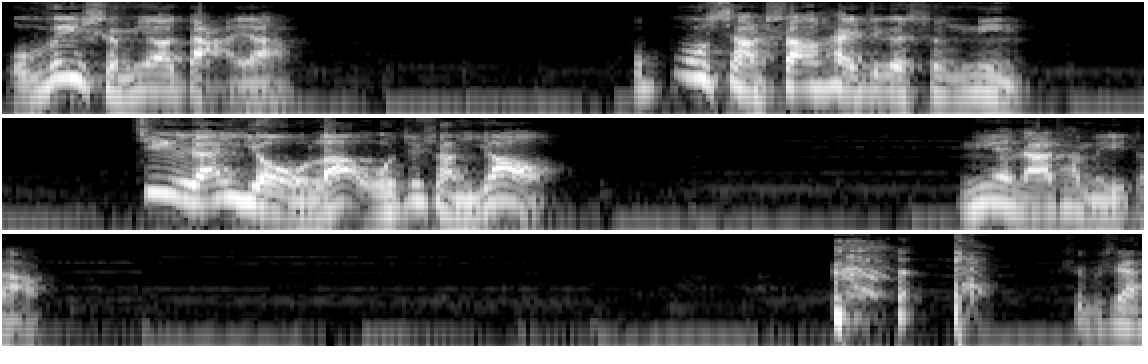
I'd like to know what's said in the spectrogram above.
我为什么要打呀？我不想伤害这个生命，既然有了，我就想要。你也拿他没招。是不是？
